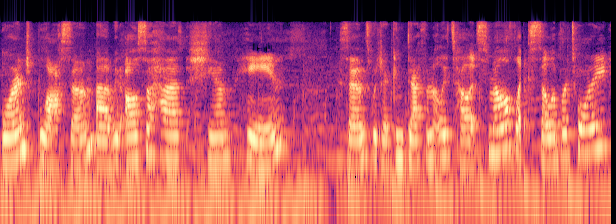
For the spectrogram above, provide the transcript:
orange blossom. Um, it also has champagne which I can definitely tell. It smells like celebratory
